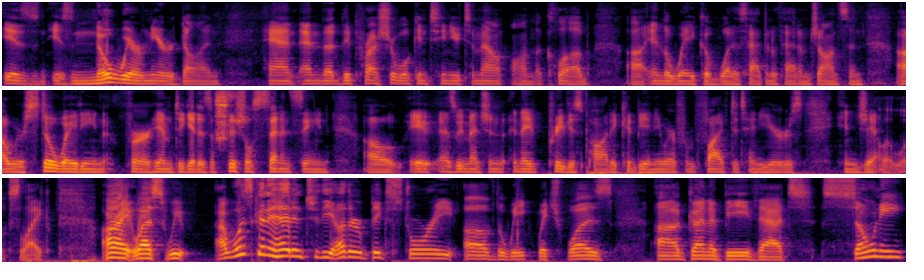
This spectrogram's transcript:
is is nowhere near done, and and the the pressure will continue to mount on the club. Uh, in the wake of what has happened with Adam Johnson, uh, we're still waiting for him to get his official sentencing. Uh, it, as we mentioned in a previous pod, it could be anywhere from five to ten years in jail. It looks like. All right, Wes. We I was going to head into the other big story of the week, which was uh, going to be that Sony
